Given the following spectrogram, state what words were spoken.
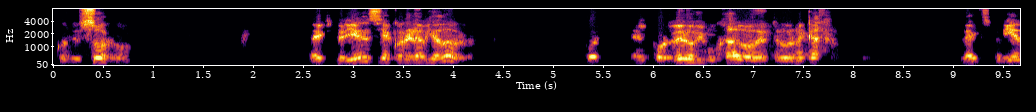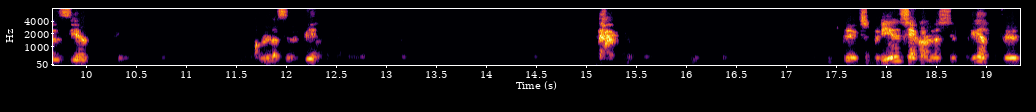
con el zorro, la experiencia con el aviador, con el cordero dibujado dentro de una caja, la experiencia con la serpiente. La experiencia con la serpiente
